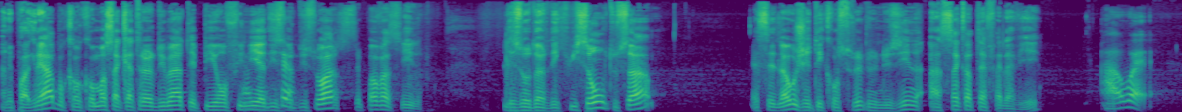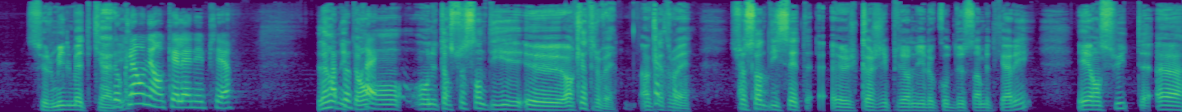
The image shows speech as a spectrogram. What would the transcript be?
On n'est pas agréable quand on commence à 4 heures du mat et puis on finit Ah, à c'est 10 sûr. heures du soir, c'est pas facile. Les odeurs des cuissons, tout ça. Et c'est là où j'ai été construire une usine à Saint-Quentin-Falavier, Ah ouais. sur 1000 mètres carrés. Donc là, on est en quelle année, Pierre? Là, on, est en, on est en 70, euh, en 80. En 80. 77, euh, quand j'ai pris en les locaux de 200 mètres carrés. Et ensuite, euh,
